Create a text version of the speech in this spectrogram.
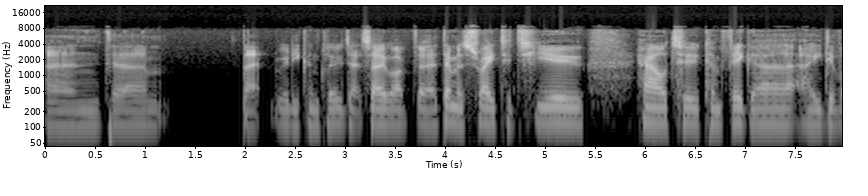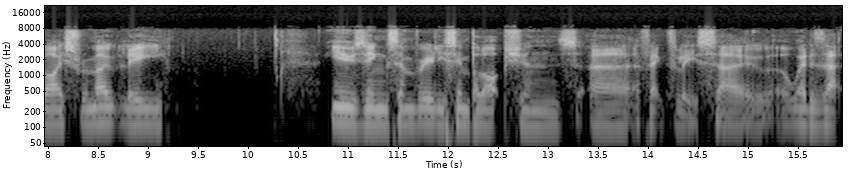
and um, that really concludes that. So I've uh, demonstrated to you how to configure a device remotely using some really simple options uh, effectively. So where does that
